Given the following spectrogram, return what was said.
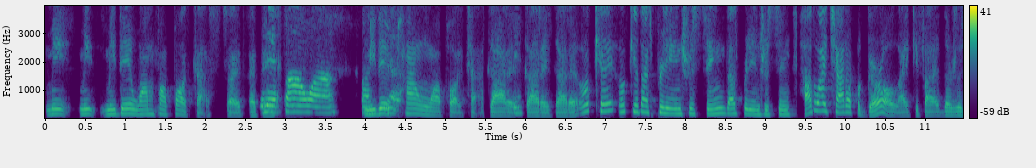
me, me, me day one po- podcast. I, I think. Nepawa. Me Yeah. Panwa podcast. Got it, Yeah. got it, got it. Okay, okay. That's pretty interesting. That's pretty interesting. How do I chat up a girl? Like if I there's a,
